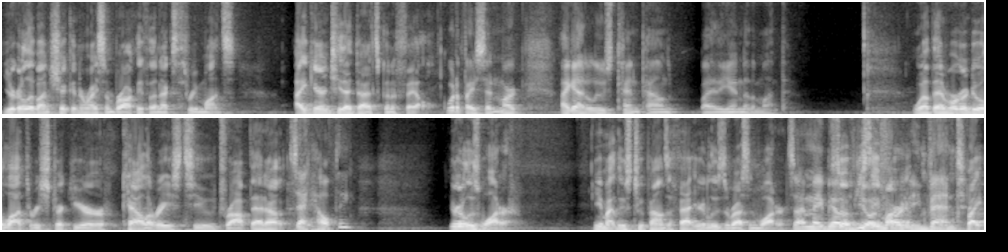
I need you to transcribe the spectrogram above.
you're going to live on chicken and rice and broccoli for the next three months. I guarantee that diet's going to fail. What if I said, Mark, I got to lose 10 pounds by the end of the month? Well, then we're going to do a lot to restrict your calories to drop that out. Is that healthy? You're going to lose water. You might lose two pounds of fat. You're to lose the rest in water. So I may be able to do it for an event. Right.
